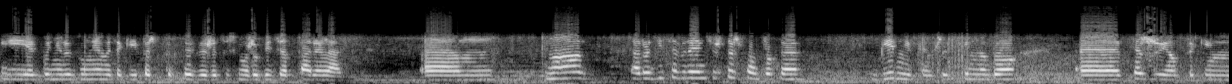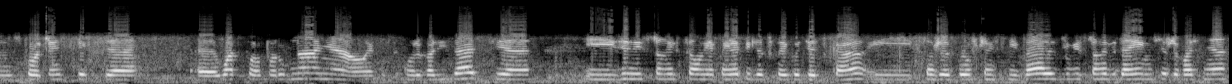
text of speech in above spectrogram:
i jakby nie rozumiemy takiej perspektywy, że coś może być za parę lat. Um, no, a rodzice wydaje mi się, że też są trochę biedni w tym wszystkim, no bo e, też żyją w takim społeczeństwie, gdzie e, łatwo o porównania, o jakąś taką rywalizację i z jednej strony chcą jak najlepiej dla swojego dziecka i chcą, żeby było szczęśliwe, ale z drugiej strony wydaje mi się, że właśnie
